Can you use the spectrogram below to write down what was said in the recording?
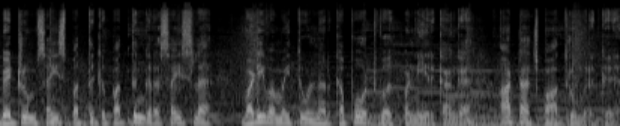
பெட்ரூம் சைஸ் பத்துக்கு பத்துங்கிற சைஸ்ல வடிவமைத்துள்ளனர் கப்போர்ட் ஒர்க் பண்ணி இருக்காங்க அட்டாச் பாத்ரூம் இருக்கு.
